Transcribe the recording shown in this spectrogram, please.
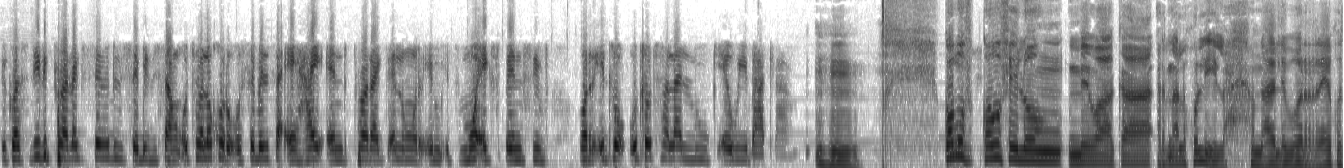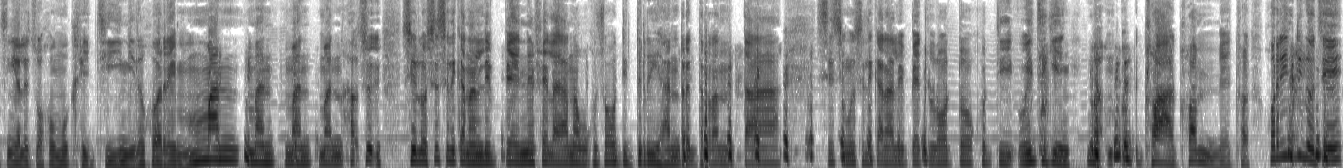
because le di-products tse re di sebedisang o thole gore o sebedisa a high end product e leng gore it's more expensive gore o tlo thola look e o e batlang Mhm. Kwa bofelong mme wa ka re na le go lela. O na le borre go tsenya letsogo mo kgetsing e le gore man man man man. Se- selo se se lekanang le pene fela yana go tswa go di 300 ranta. Se sengwe se lekana le petloto go di o itse keng tlhwatlhwa mme tlhwa goreng dilo tse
